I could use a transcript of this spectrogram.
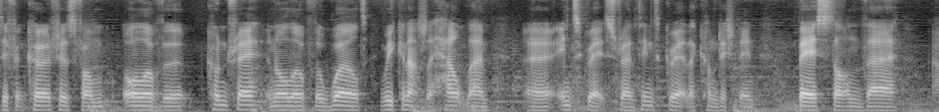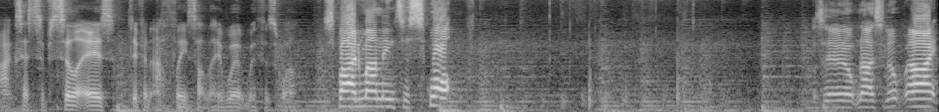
different coaches from all over the country and all over the world. We can actually help them uh, integrate strength integrate their conditioning based on their access to facilities different athletes that they work with as well Spider-Man into squat turn up nice and upright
